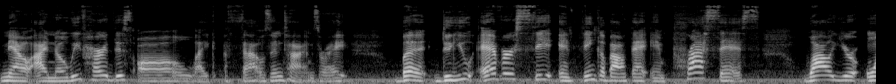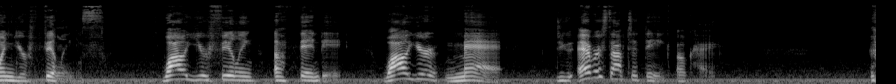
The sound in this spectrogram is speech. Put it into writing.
Now, I know we've heard this all like a thousand times, right? But do you ever sit and think about that and process while you're on your feelings, while you're feeling offended, while you're mad? Do you ever stop to think, okay,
